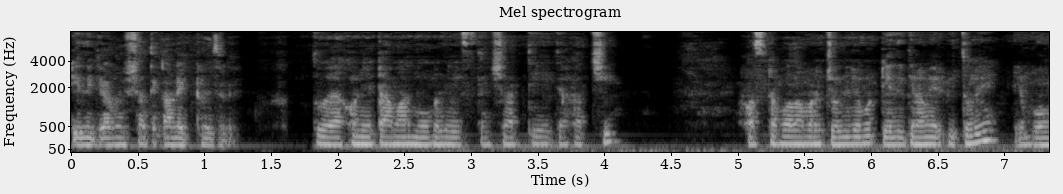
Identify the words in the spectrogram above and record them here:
টেলিগ্রামের সাথে কানেক্ট হয়ে যাবে। তো এখন এটা আমার মোবাইলে স্ক্রিনশট দিয়ে দেখাচ্ছি। ফার্স্ট অফ অল আমরা চলে যাব টেলিগ্রামের ভিতরে এবং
